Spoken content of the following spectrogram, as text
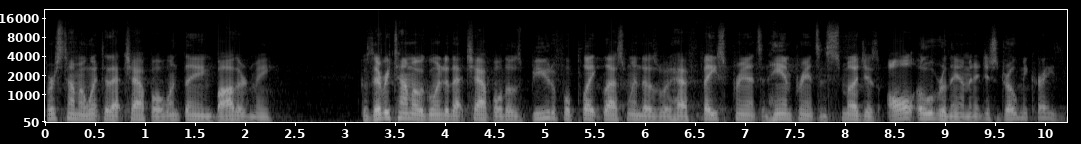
First time I went to that chapel, one thing bothered me. Because every time I would go into that chapel, those beautiful plate glass windows would have face prints and handprints and smudges all over them, and it just drove me crazy.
